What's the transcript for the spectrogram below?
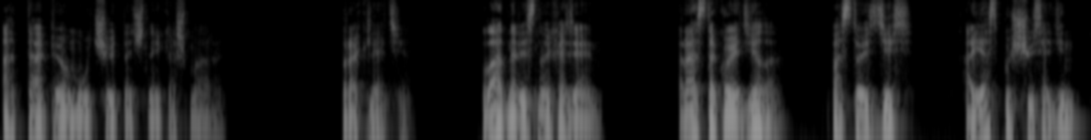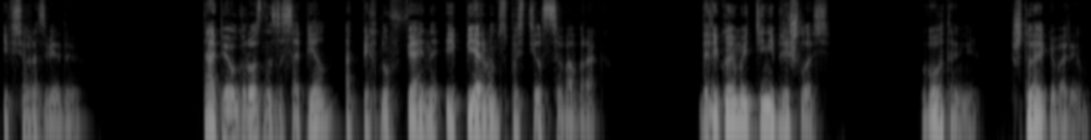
а Тапио мучают ночные кошмары. Проклятие. Ладно, лесной хозяин, Раз такое дело, постой здесь, а я спущусь один и все разведаю. Тапио грозно засопел, отпихнув Вяйна и первым спустился во враг. Далеко им идти не пришлось. Вот они, что я говорил.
